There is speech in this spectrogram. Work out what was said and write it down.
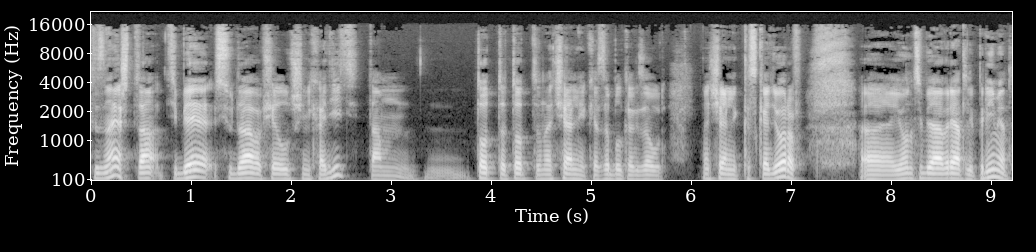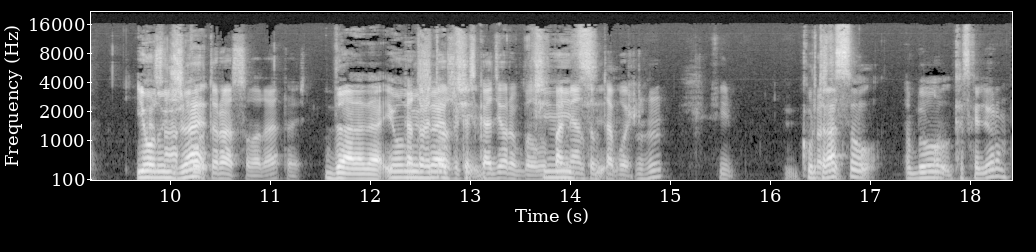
ты знаешь, там, тебе сюда вообще лучше не ходить, там тот-то, тот-то начальник, я забыл, как зовут, начальник каскадеров, э, и он тебя вряд ли примет. И он уезжает... Рассела, да? То есть... Да, да, да. И он Который уезжает тоже каскадером был, чинить... упомянутым тобой. Угу. Курт Просто... Рассел был каскадером?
